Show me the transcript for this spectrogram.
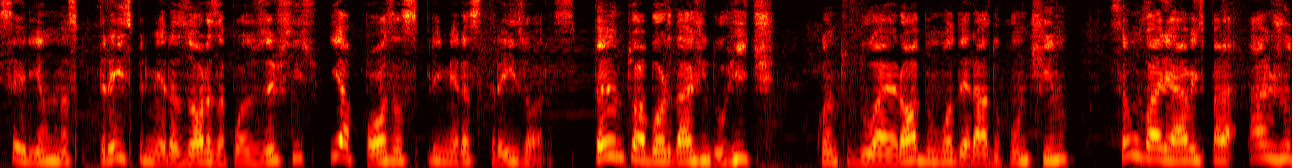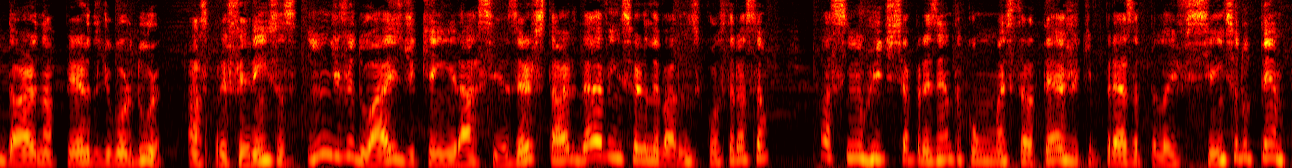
que seriam nas três primeiras horas após o exercício e após as primeiras três horas. Tanto a abordagem do HIIT quanto do aeróbio moderado contínuo são variáveis para ajudar na perda de gordura. As preferências individuais de quem irá se exercitar devem ser levadas em consideração. Assim, o HIIT se apresenta como uma estratégia que preza pela eficiência do tempo,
